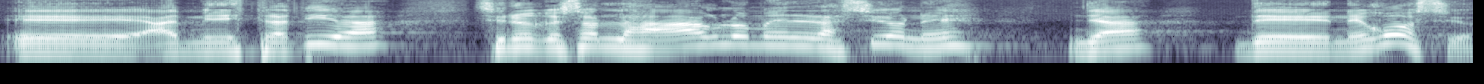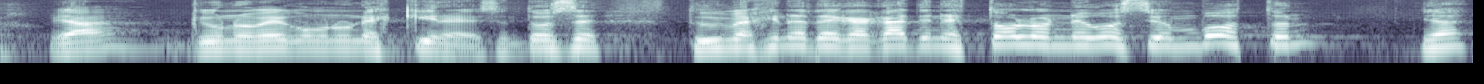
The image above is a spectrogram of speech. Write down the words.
eh, administrativa, sino que son las aglomeraciones ¿ya? de negocios, ¿ya? que uno ve como en una esquina. Eso. Entonces, tú imagínate que acá tienes todos los negocios en Boston ¿ya?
